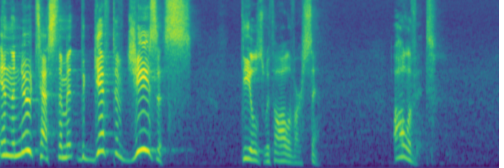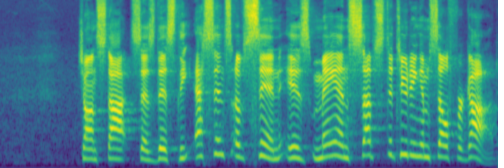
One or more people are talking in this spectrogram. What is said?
In the New Testament, the gift of Jesus deals with all of our sin. All of it. John Stott says this the essence of sin is man substituting himself for God,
